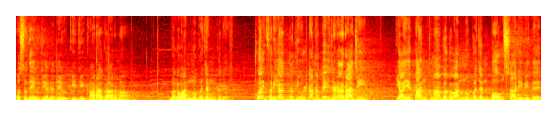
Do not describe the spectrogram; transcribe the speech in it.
વસુદેવજી અને દેવકીજી કારાગારમાં ભગવાનનું ભજન કરે છે. કોઈ ફરિયાદ નથી. ઉલટાના બે જણા રાજી. કે આ એકાંતમાં ભગવાનનું ભજન બહુ સારી રીતે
